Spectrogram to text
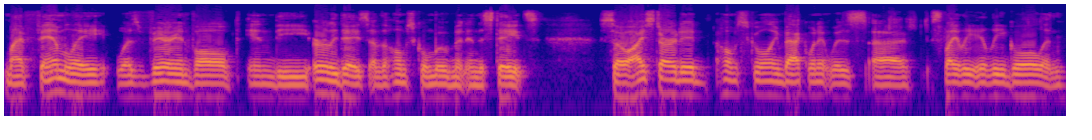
my family was very involved in the early days of the homeschool movement in the states. So I started homeschooling back when it was uh, slightly illegal, and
